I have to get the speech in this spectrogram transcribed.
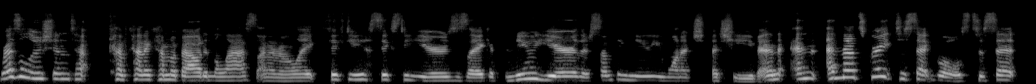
resolutions have kind of come about in the last i don't know like 50 60 years. Is like at the new year there's something new you want to ch- achieve. And and and that's great to set goals to set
